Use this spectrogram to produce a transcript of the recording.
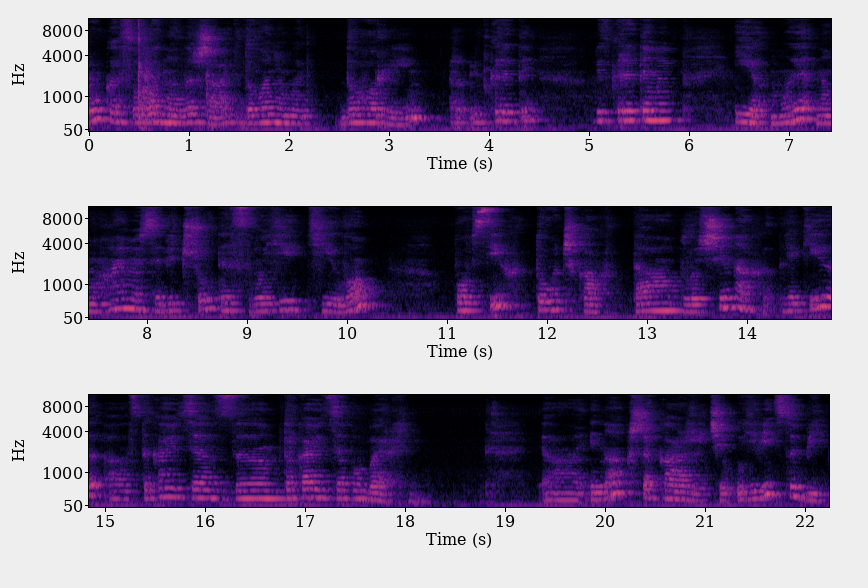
руки свободно лежать долонями догори відкрити, відкритими. І ми намагаємося відчути своє тіло по всіх точках та площинах, які стикаються з торкаються поверхні. Інакше кажучи, уявіть собі,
